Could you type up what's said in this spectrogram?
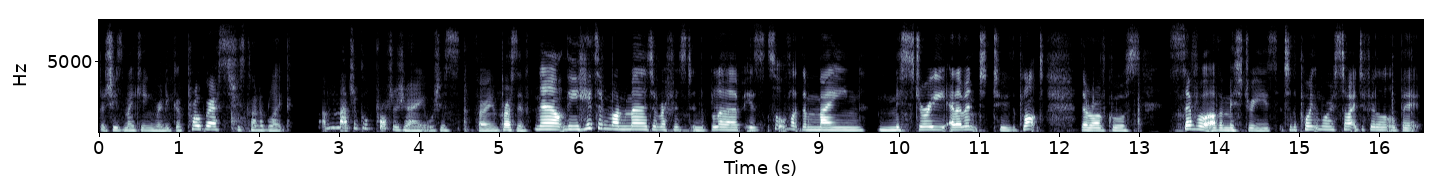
But she's making really good progress. She's kind of like a magical protege, which is very impressive. Now, the hit and run murder referenced in the blurb is sort of like the main mystery element to the plot. There are, of course, several other mysteries to the point where I started to feel a little bit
